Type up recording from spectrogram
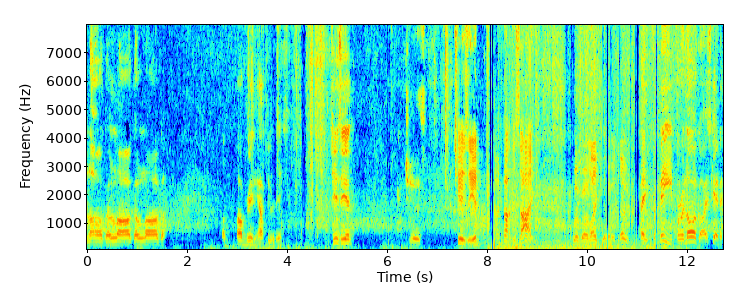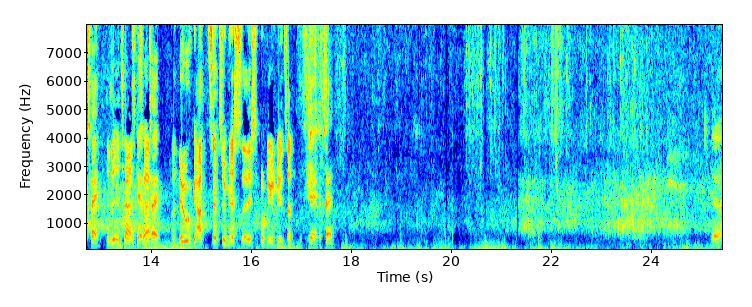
lager, lager, lager. I'm, I'm really happy with this. Cheers, Ian. Cheers. Cheers, Ian. I can't decide whether I like it or I don't. Mate, for me, for a lager, it's getting a 10. Is it a ten? It's getting a 10. I knew it'd be. I said to him yesterday, this is probably going to be a ten. It's getting a 10. Yeah.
